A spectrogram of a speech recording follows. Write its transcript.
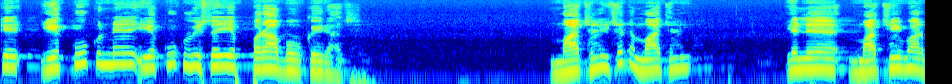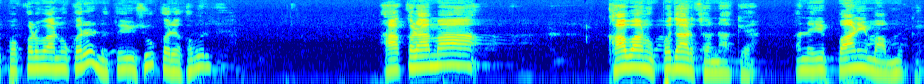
કે એકૂકને એકૂક વિષયે પરાભવ કર્યા છે. માછલી છે ને માછલી, એને માછીમાર પકડવાનું કરે ને તો એ શું કરે ખબર છે? આકડામાં ખાવાનું પદાર્થ નાખે અને એ પાણીમાં મૂકે.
